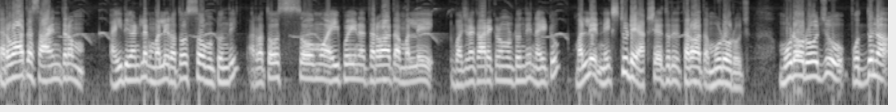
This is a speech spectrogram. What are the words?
తర్వాత సాయంత్రం ఐదు గంటలకు మళ్ళీ రథోత్సవం ఉంటుంది. ఆ రథోత్సవం అయిపోయిన తర్వాత మళ్ళీ భజన కార్యక్రమం ఉంటుంది నైటు. మళ్ళీ నెక్స్ట్ డే అక్షయ తృతీయ తర్వాత మూడో రోజు. మూడో రోజు పొద్దున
